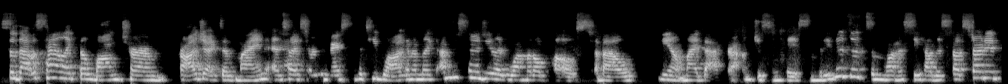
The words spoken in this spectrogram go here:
So that was kind of like the long term project of mine. And so I started Mary's Cup of Tea blog and I'm like, I'm just going to do like one little post about, you know, my background just in case somebody visits and want to see how this got started.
